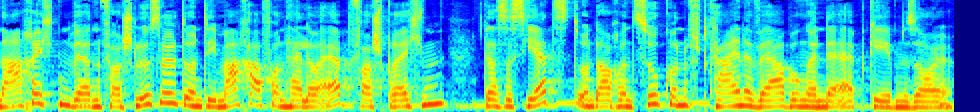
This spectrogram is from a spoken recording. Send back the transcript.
Nachrichten werden verschlüsselt und die Macher von Hello App versprechen, dass es jetzt und auch in Zukunft keine Werbung in der App geben soll.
